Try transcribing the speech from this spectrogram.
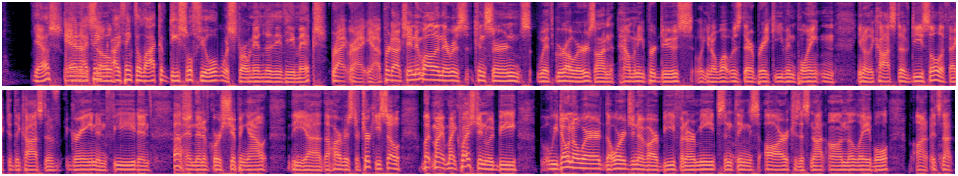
Yes. And, And I think so- I think the lack of diesel fuel was thrown into the, the mix. Right, right, yeah, production, and well, and there was concerns with growers on how many produce. You know, what was their break-even point, and you know, the cost of diesel affected the cost of grain and feed, and uh, and then of course shipping out the uh, the harvest of turkey. So, but my my question would be, we don't know where the origin of our beef and our meats and things are because it's not on the label. On it's not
